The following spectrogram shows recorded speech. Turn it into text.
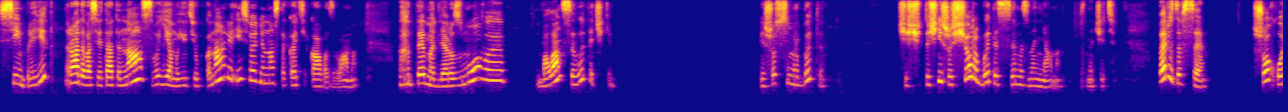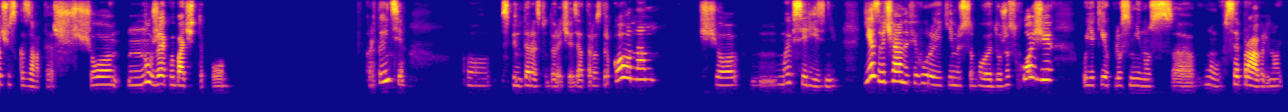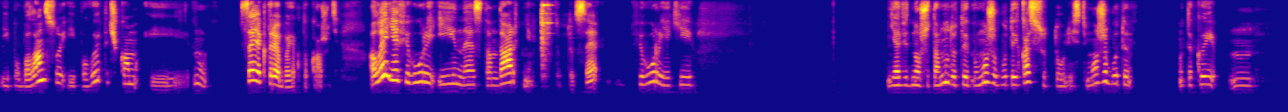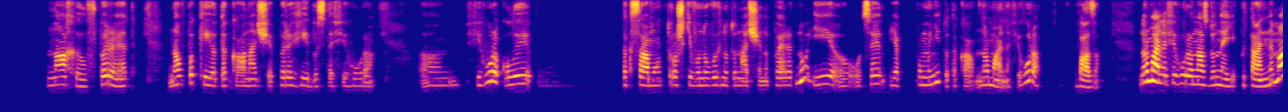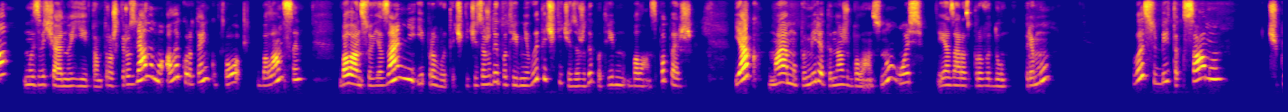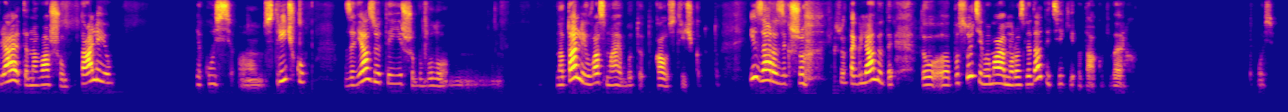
Всім привіт! Рада вас вітати на своєму YouTube каналі. І сьогодні у нас така цікава з вами тема для розмови баланси витички. І що з цим робити? Чи точніше, що робити з цими знаннями? Значить, перш за все, що хочу сказати, що, ну, вже як ви бачите по картинці, з Пінтересту, до речі, взята роздрукована, що ми всі різні. Є, звичайно, фігури, які між собою дуже схожі, у яких плюс-мінус е, ну, все правильно і по балансу, і по витичкам, і ну, все як треба, як то кажуть. Але є фігури і нестандартні. Тобто це фігури, які я відношу там, ну, до типу, може бути якась сутулість, може бути отакий нахил вперед, навпаки, отака, наче перегибиста фігура. Ем, Фігура, коли так само трошки воно вигнуто, наче наперед. Ну і е, оце, як по мені, то така нормальна фігура, база. Нормальна фігура, у нас до неї питань нема. Ми, звичайно, її там трошки розглянемо, але коротенько про баланси, баланс у в'язанні і про витички. Чи завжди потрібні витички, чи завжди потрібен баланс. По-перше, як маємо поміряти наш баланс? Ну, ось я зараз проведу пряму. Ви собі так само чіпляєте на вашу талію якусь стрічку, зав'язуєте її, щоб було. На талії у вас має бути така от стрічка. Тобто. І зараз, якщо, якщо так глянути, то е, по суті ми маємо розглядати тільки отак от вверх. Ось.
